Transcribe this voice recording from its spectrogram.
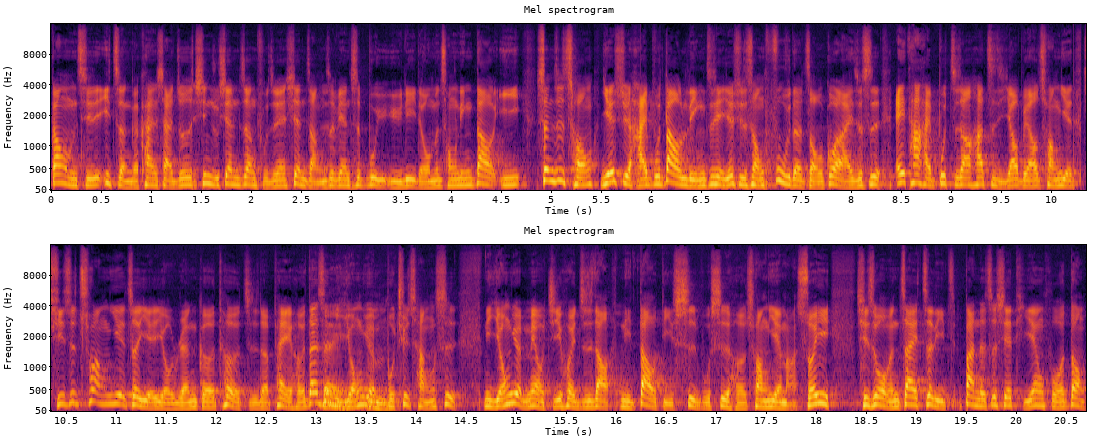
刚我们其实一整个看下来，就是新竹县政府这边县长这边是不遗余力的。我们从零到一，甚至从也许还不到零之前，也许是从负的走。走过来就是，哎，他还不知道他自己要不要创业。其实创业这也有人格特质的配合，但是你永远不去尝试，你永远没有机会知道你到底适不适合创业嘛。所以，其实我们在这里办的这些体验活动，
